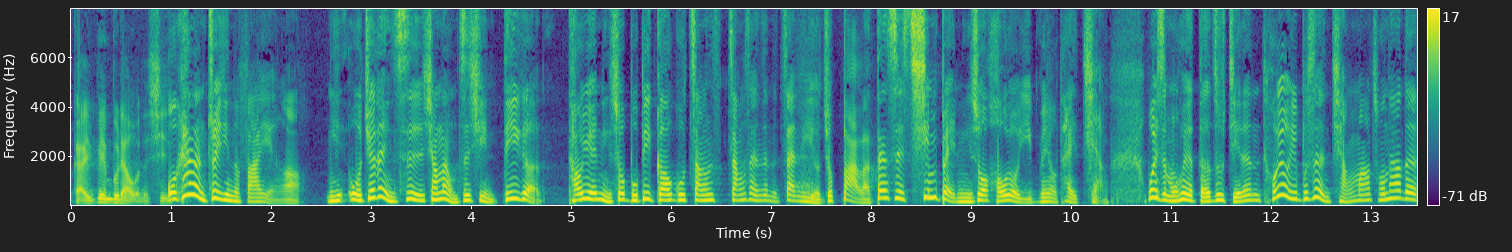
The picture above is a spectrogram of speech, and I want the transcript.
改变不了我的心。我看到你最近的发言啊，你我觉得你是相当有自信。第一个。桃园，你说不必高估张张善政的战力有就罢了，但是新北，你说侯友谊没有太强，为什么会有得出结论？侯友谊不是很强吗？从他的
